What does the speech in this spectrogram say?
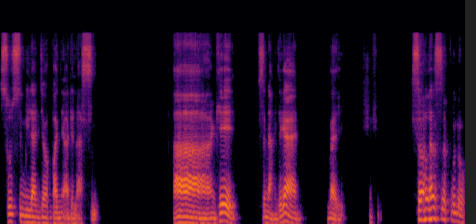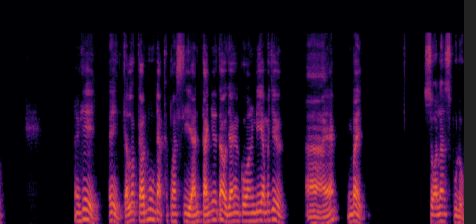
So, sembilan jawapannya adalah C. Ah, okey. Senang je kan? Baik. Soalan 10. Okey. Eh, kalau kamu nak kepastian, tanya tahu. Jangan korang diam aja. Ah, eh. Baik. Soalan 10.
